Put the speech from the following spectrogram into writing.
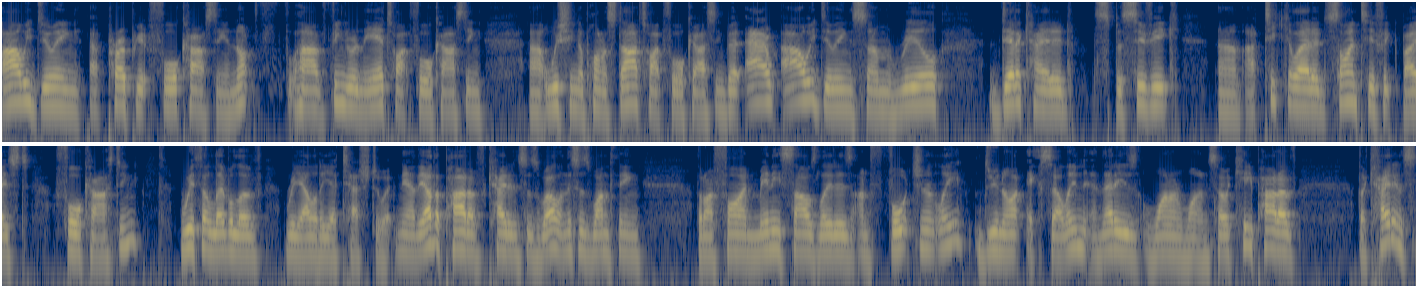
Are we doing appropriate forecasting and not uh, finger in the air type forecasting, uh, wishing upon a star type forecasting, but are, are we doing some real dedicated, specific, um, articulated, scientific based forecasting with a level of reality attached to it? Now, the other part of cadence as well, and this is one thing that I find many sales leaders unfortunately do not excel in, and that is one on one. So, a key part of the cadence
